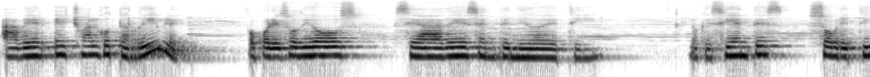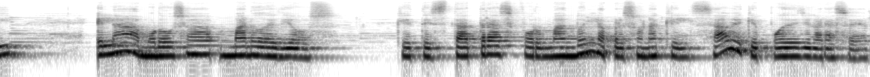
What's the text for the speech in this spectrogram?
haber hecho algo terrible o por eso Dios se ha desentendido de ti. Lo que sientes sobre ti es la amorosa mano de Dios que te está transformando en la persona que Él sabe que puede llegar a ser.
